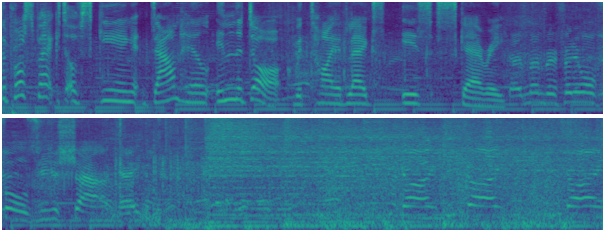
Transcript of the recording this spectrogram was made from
The prospect of skiing downhill in the dark with tired legs is scary. Okay, remember, if anyone falls, you just shout, okay? Keep going, keep going, keep going.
